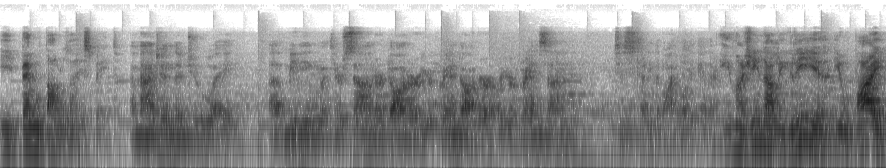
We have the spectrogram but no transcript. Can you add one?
e perguntá-los a respeito. Imagine the joy of meeting with your son or daughter, your granddaughter or your grandson to study the Bible together. Imagina a alegria de um pai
